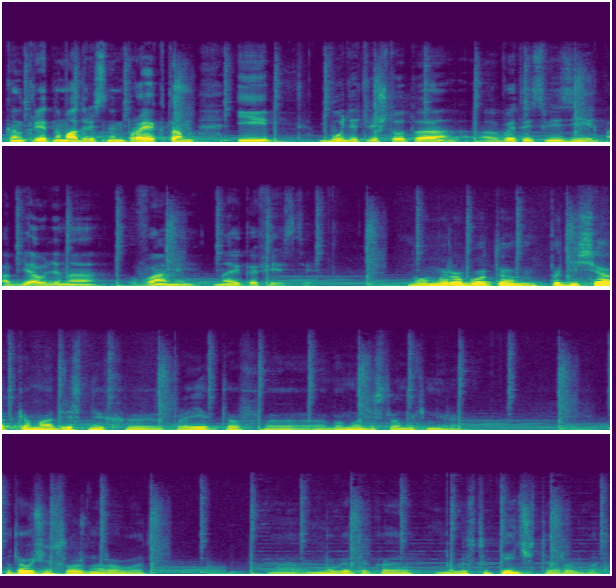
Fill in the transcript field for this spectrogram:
к конкретным адресным проектам? И будет ли что-то в этой связи объявлено вами на Экофесте? Ну, мы работаем по десяткам адресных э, проектов э, во многих странах мира. Это очень сложная работа. Э, Много такая, многоступенчатая работа.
